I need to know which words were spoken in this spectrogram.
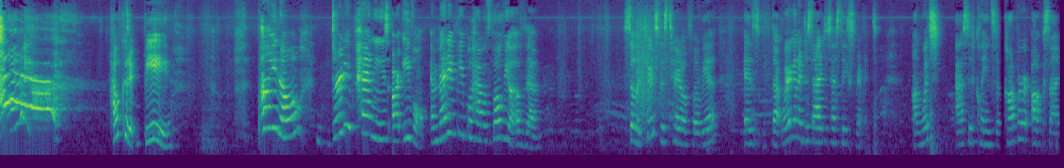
Ah! How could it be? I know. Dirty pennies are evil, and many people have a phobia of them. So the cure to this terrible phobia is that we're going to decide to test the experiment on which acid cleans the copper oxide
